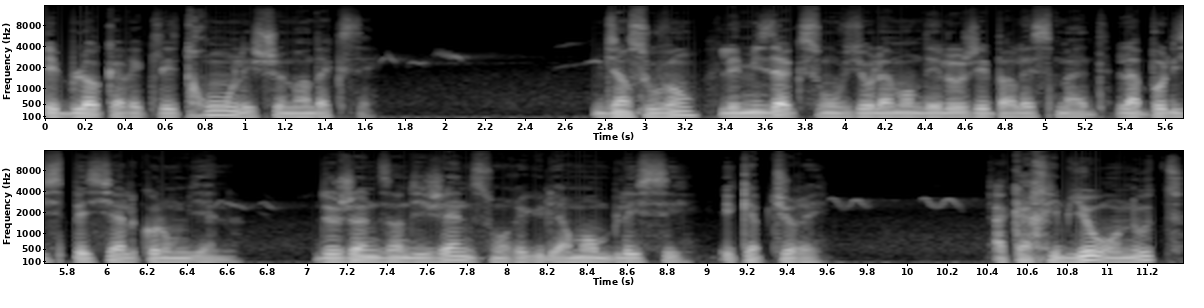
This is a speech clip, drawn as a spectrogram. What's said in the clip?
et bloquent avec les troncs les chemins d'accès. Bien souvent, les Misak sont violemment délogés par l'ESMAD, la police spéciale colombienne. De jeunes indigènes sont régulièrement blessés et capturés. À Caribio, en août,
